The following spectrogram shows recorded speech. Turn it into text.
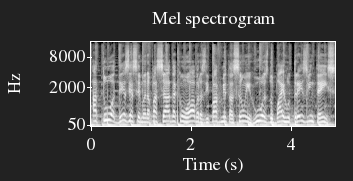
atua desde a semana passada com obras de pavimentação em ruas do bairro Três Vinténs.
